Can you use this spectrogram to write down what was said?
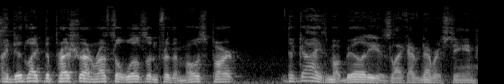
I did like the pressure on Russell Wilson for the most part. The guy's mobility is like I've never seen.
